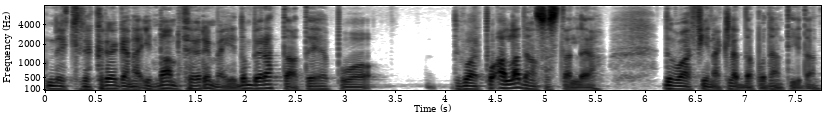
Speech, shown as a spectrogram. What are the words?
med krögarna innan, före mig. De berättade att det, är på, det var på alla dansställen. Det var fina klädda på den tiden.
